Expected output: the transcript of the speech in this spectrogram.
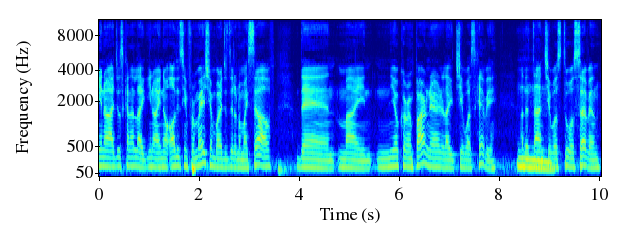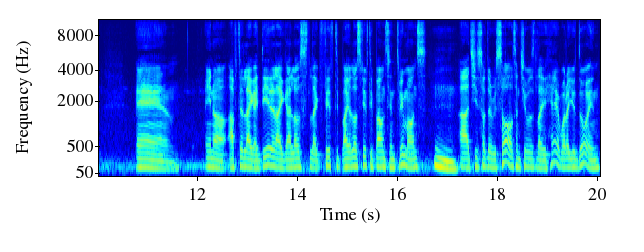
you know, I just kind of like you know I know all this information, but I just did it on myself. Then my new current partner, like she was heavy. At the time, she Mm. was 207, and you know after like I did it, like I lost like 50. I lost 50 pounds in three months. Hmm. Uh, she saw the results and she was like, "Hey, what are you doing?"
